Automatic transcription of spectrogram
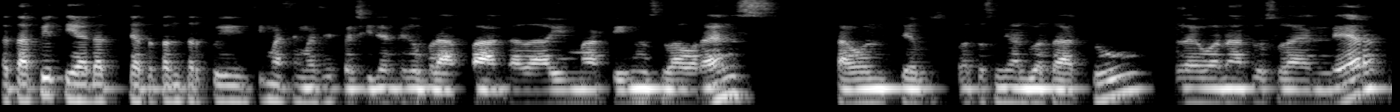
tetapi tiada catatan terperinci masing-masing presiden ke beberapa antara lain Martinus Lawrence tahun 1921, Leonatus Lander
